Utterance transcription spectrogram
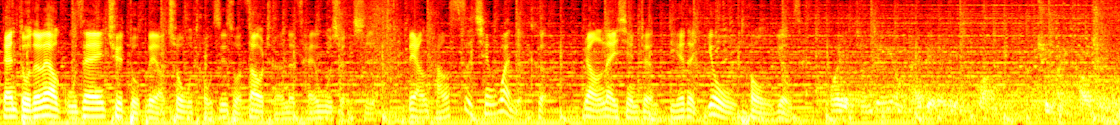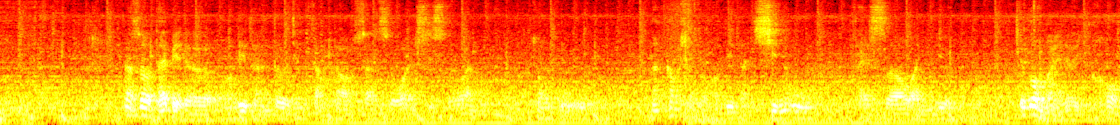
但躲得了股灾，却躲不了错误投资所造成的财务损失。两堂四千万的课，让赖先正跌得又痛又惨。我也曾经用台北的眼光去买高雄的房地产，那时候台北的房地产都已经涨到三十万、四十万，中古屋。那高雄的房地产新屋才十二万六，结果买了以后，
